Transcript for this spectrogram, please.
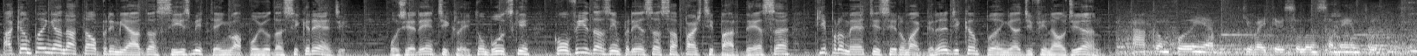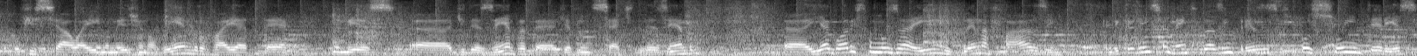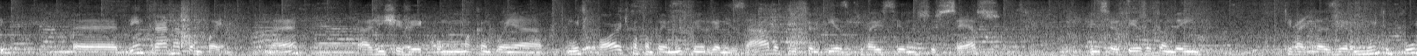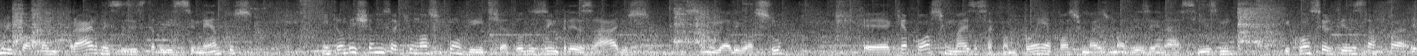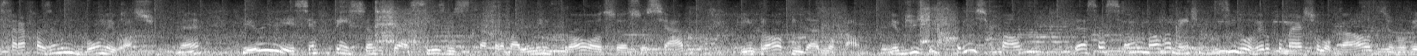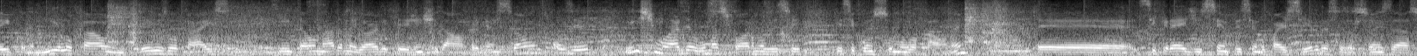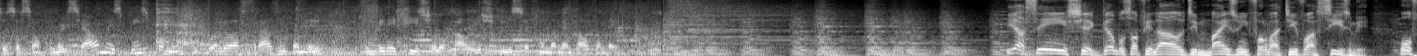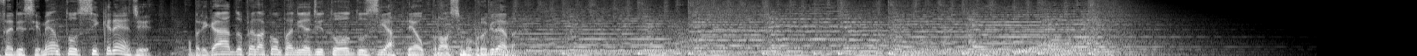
A campanha Natal Premiado a CISM tem o apoio da Sicredi. O gerente Clayton Busque convida as empresas a participar dessa, que promete ser uma grande campanha de final de ano. A campanha que vai ter seu lançamento oficial aí no mês de novembro, vai até no mês uh, de dezembro, até dia 27 de dezembro. Uh, e agora estamos aí em plena fase de credenciamento das empresas que possuem interesse uh, de entrar na campanha. Né? A gente vê como uma campanha muito forte, uma campanha muito bem organizada, tenho certeza que vai ser um sucesso, tenho certeza também que vai trazer muito público a comprar nesses estabelecimentos. Então deixamos aqui o nosso convite a todos os empresários de São Miguel do Iguaçu é, que apostem mais essa campanha, apostem mais uma vez aí na CISM e com certeza está, estará fazendo um bom negócio, né? E sempre pensando que a CISM está trabalhando em prol ao seu associado e em prol da comunidade local. E o objetivo principal dessa ação é novamente desenvolver o comércio local, desenvolver a economia local, empregos locais. Então nada melhor do que a gente dar uma premiação fazer e estimular de algumas formas esse, esse consumo local. Né? É, Cicred sempre sendo parceiro dessas ações da associação comercial, mas principalmente quando elas trazem também um benefício local. Acho que isso é fundamental também. E assim chegamos ao final de mais um informativo Assisme. Oferecimento Sicredi. Obrigado pela companhia de todos e até o próximo programa.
